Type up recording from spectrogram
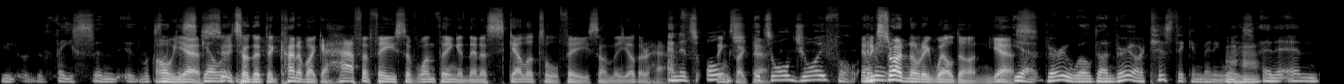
you know the face and it looks Oh like a yes, so, so that they're kind of like a half a face of one thing and then a skeletal face on the other half, and it's all things like that. it's all joyful and I mean, extraordinarily well done. Yes. Yeah, very well done, very artistic in many ways, Mhm. and and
